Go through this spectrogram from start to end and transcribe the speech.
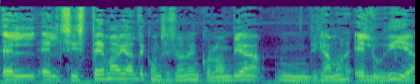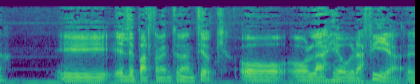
el, el sistema vial de concesiones en Colombia, mm, digamos, eludía eh, el departamento de Antioquia o, o la geografía eh,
